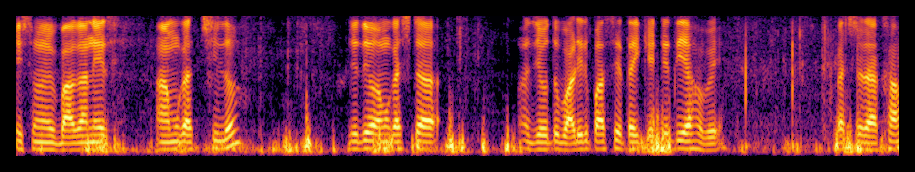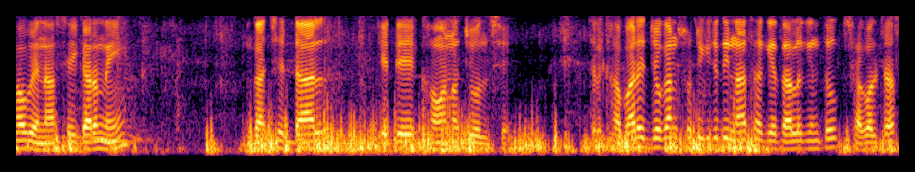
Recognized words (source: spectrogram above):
এই সময় বাগানের আম গাছ ছিল, যদিও আম গাছটা যেহেতু বাড়ির পাশে তাই কেটে দেওয়া হবে, গাছটা রাখা হবে না, সেই কারণেই গাছের ডাল কেটে খাওয়ানো চলছে। তাহলে খাবারের যোগান সঠিক যদি না থাকে, তাহলে কিন্তু ছাগল চাষ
